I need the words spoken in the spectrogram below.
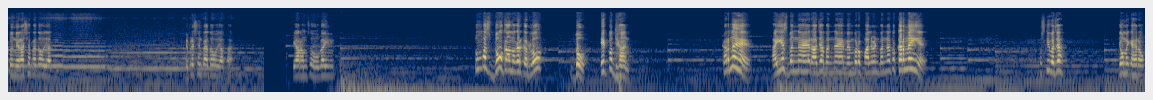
तो निराशा पैदा हो जाती। डिप्रेशन पैदा हो जाता है। यार हमसे होगा ही नहीं। तुम बस दो काम अगर कर लो, दो। एक तो ध्यान। करना है। आईएएस बनना है, राजा बनना है मेंबर ऑफ़ पार्लियामेंट बनना है तो करना ही है। उसकी वजह क्यों मैं कह रहा हूँ?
